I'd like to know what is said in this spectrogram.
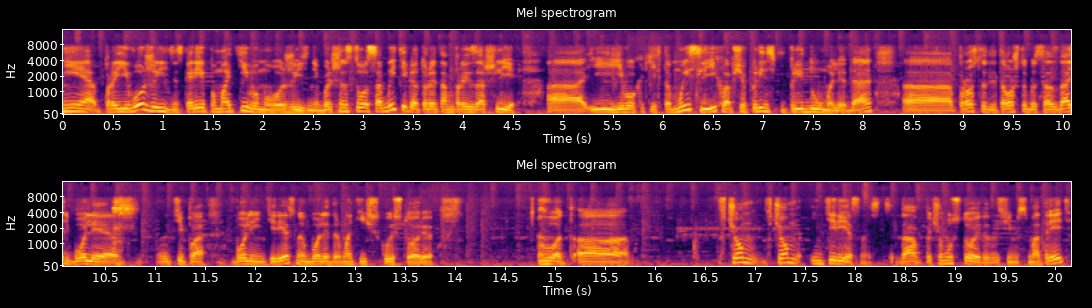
не про его жизнь, а скорее по мотивам его жизни. Большинство событий, которые там произошли, э, и его каких-то мыслей, их вообще, в принципе, придумали, да, э, просто для того, чтобы создать более, ну, типа, более интересную, более драматическую историю. Вот. Э, в чем, в чем интересность, да, почему стоит этот фильм смотреть,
